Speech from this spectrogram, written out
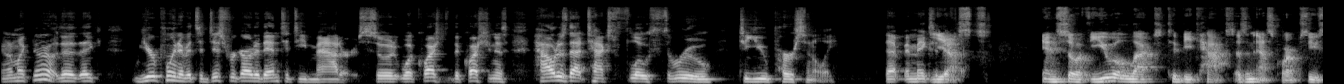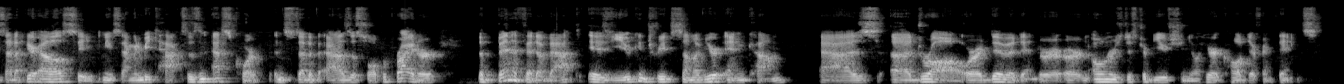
And I'm like, no, no, like your point of it's a disregarded entity matters. So what question? The question is, how does that tax flow through to you personally? That it makes yes. Difference. And so if you elect to be taxed as an S corp, so you set up your LLC and you say I'm going to be taxed as an S corp instead of as a sole proprietor. The benefit of that is you can treat some of your income as a draw or a dividend or, or an owner's distribution. You'll hear it called different things.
